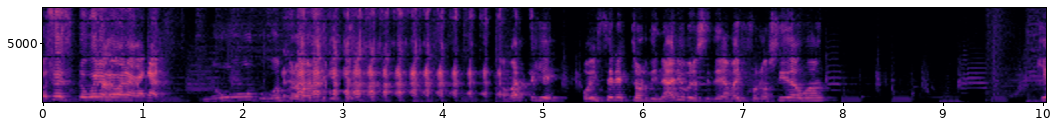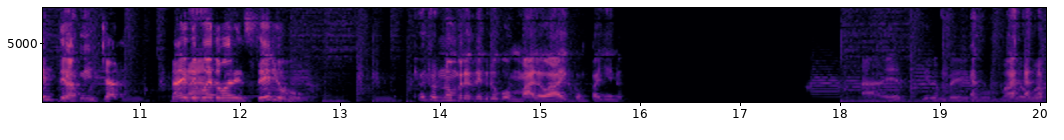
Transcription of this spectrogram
O sea, estos buenos no van a ganar. No, pues weón, pero aparte que. aparte que podéis ser extraordinario, pero si te llamáis Fonocida, weón. ¿Quién te va a escuchar? Nadie te puede tomar en serio, po. weón. ¿Qué otros nombres de grupos malos hay, compañero? ¿Qué nombre de grupo malo, weón?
